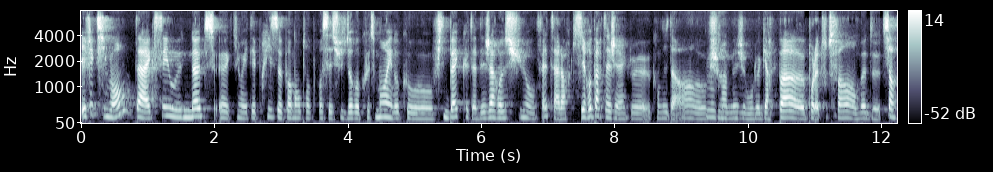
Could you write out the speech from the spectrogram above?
Effectivement, tu as accès aux notes euh, qui ont été prises pendant ton processus de recrutement et donc au feedback que tu as déjà reçu en fait, alors qui est repartagé avec le candidat hein, au fur et à mesure. On le garde pas euh, pour la toute fin en mode euh, tiens,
